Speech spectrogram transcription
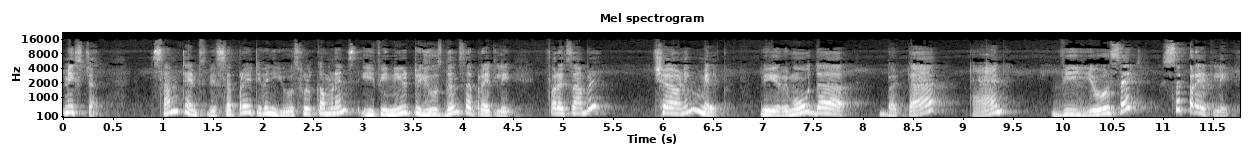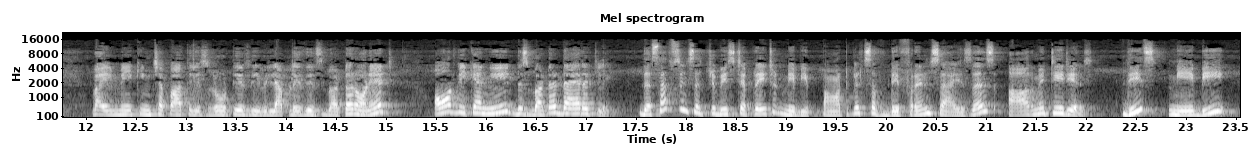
mixture. Sometimes we separate even useful components if we need to use them separately. For example, churning milk. We remove the butter and we use it separately. While making chapatis, rotis, we will apply this butter on it or we can eat this butter directly. The substances to be separated may be particles of different sizes or materials. This may be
